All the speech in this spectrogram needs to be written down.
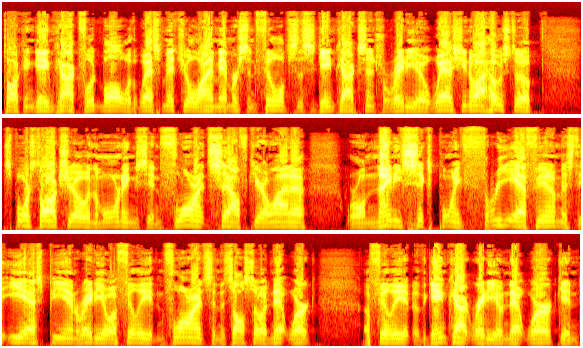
Talking Gamecock football with Wes Mitchell. I'm Emerson Phillips. This is Gamecock Central Radio. Wes, you know I host a sports talk show in the mornings in Florence, South Carolina. We're on 96.3 FM. It's the ESPN radio affiliate in Florence, and it's also a network affiliate of the Gamecock Radio Network. And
